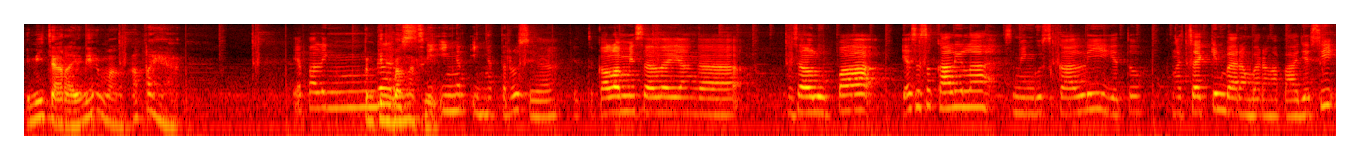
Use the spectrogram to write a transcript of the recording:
ini cara ini emang apa ya? Ya paling Penting banget sih. diinget-inget terus ya gitu. Kalau misalnya yang nggak misalnya lupa ya sesekali lah seminggu sekali gitu. Ngecekin barang-barang apa aja sih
